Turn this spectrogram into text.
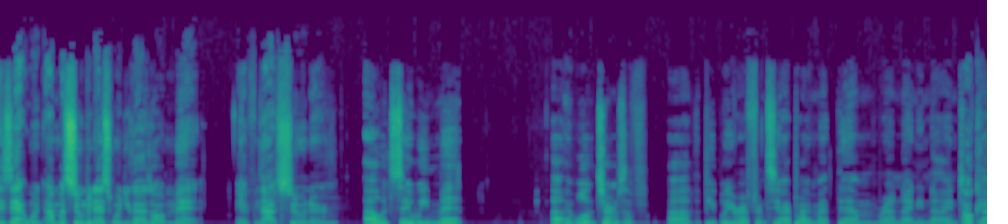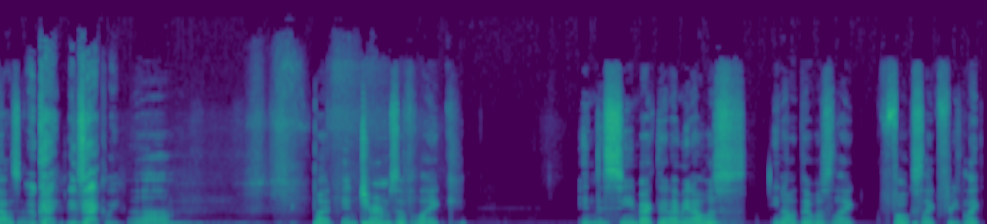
is that when I'm assuming that's when you guys all met, if not sooner? I would say we met. Uh, well, in terms of uh, the people you're referencing, I probably met them around '99, 2000. Okay, okay, exactly. Um, but in terms of like in the scene back then, I mean, I was, you know, there was like folks like free, like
